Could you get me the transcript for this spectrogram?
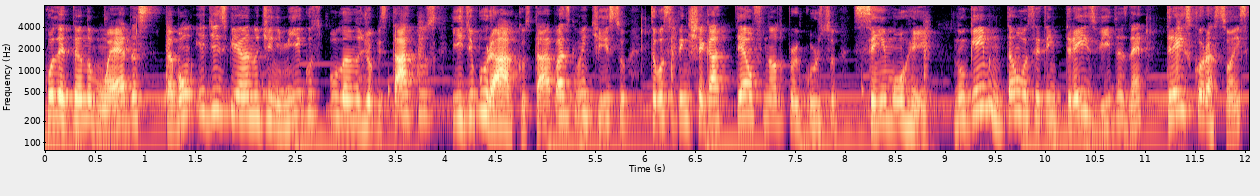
coletando moedas, tá bom? E desviando de inimigos, pulando de obstáculos e de buracos, tá? Basicamente isso, então você tem que chegar até o final do percurso sem morrer. No game então você tem três vidas, né? Três corações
